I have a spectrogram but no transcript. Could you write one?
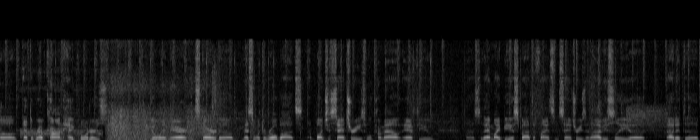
Uh, at the REPCONN headquarters, you go in there and start uh, messing with the robots, a bunch of sentries will come out after you. Uh, so that might be a spot to find some sentries. And obviously, uh, out at the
